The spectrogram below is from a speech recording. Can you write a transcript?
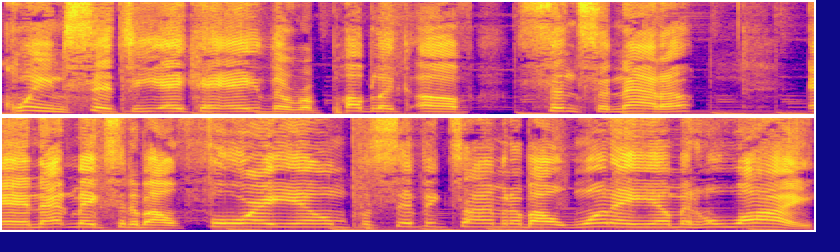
Queen City, aka the Republic of Cincinnati. And that makes it about 4 a.m. Pacific time and about 1 a.m. in Hawaii.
